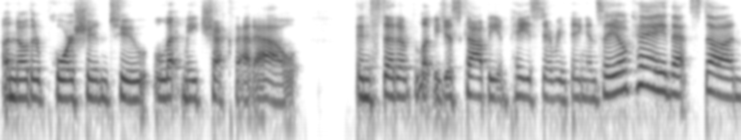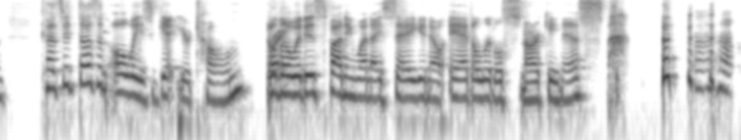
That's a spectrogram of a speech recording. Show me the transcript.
another portion to let me check that out instead of let me just copy and paste everything and say, okay, that's done. Because it doesn't always get your tone. Right. Although it is funny when I say, you know, add a little snarkiness. uh-huh.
